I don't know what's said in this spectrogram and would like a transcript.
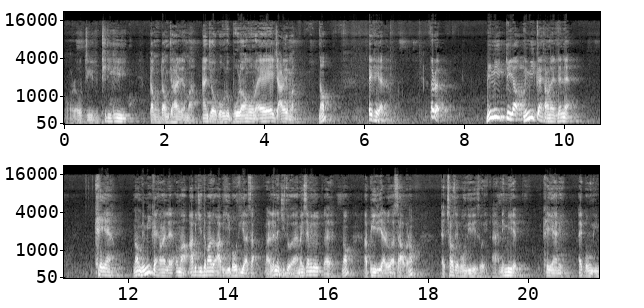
ဟိုတော့ဒီထီထီခီတောင်တောင်ကြားထဲမှာအန်ကျော်ကုန်းလို့ဘိုးလောင်းကုန်းလို့အဲအဲကြားထဲမှာနော်အိတ်ခဲ့ရတာအဲ့တော့မိမိတယောက်မိမိကန်ဆောင်တဲ့လက်နဲ့ခဲရန် နော်မိမိကန်ဆောင်တဲ့လက်ဥမာ RPG သမားဆို RPG ဘုံသီးအစလက်နဲ့ကြည့်တော့မိတ်ဆမ်မီတို့အဲနော်အပီရီယာတို့အစပါနော်အဲ60ဘုံသီးတွေဆိုရင်အဲမိမိရဲ့ခဲရန်တွေအဲဘုံသီး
